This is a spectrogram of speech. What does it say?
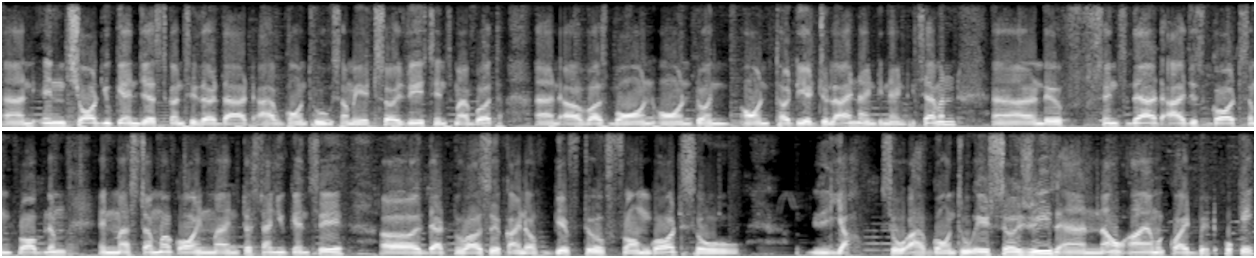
And in short you can just consider that i have gone through some eight surgeries since my birth and i was born on 20, on 30th july 1997 and since that i just got some problem in my stomach or in my intestine you can say uh, that was a kind of gift from god. So yeah so i have gone through eight surgeries and now i am quite bit okay?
